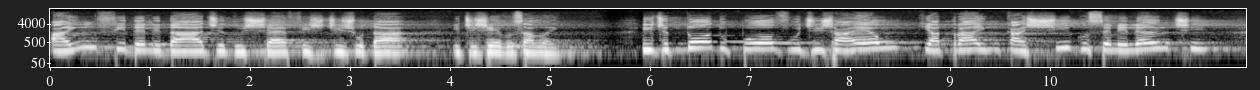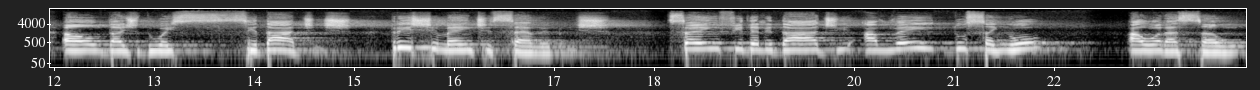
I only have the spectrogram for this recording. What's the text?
a infidelidade dos chefes de Judá e de Jerusalém e de todo o povo de Israel que atrai um castigo semelhante ao das duas cidades tristemente célebres. Sem fidelidade à lei do Senhor, a oração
